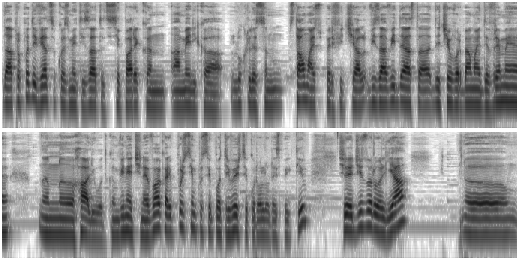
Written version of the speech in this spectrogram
Da, apropo de viață cosmetizată, ți se pare că în America lucrurile sunt, stau mai superficial vis-a-vis de asta, de ce vorbeam mai devreme, în uh, Hollywood, când vine cineva care pur și simplu se potrivește cu rolul respectiv și regizorul îl ia uh,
